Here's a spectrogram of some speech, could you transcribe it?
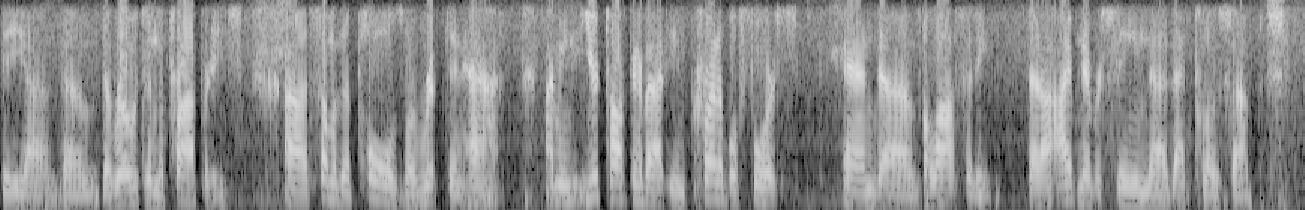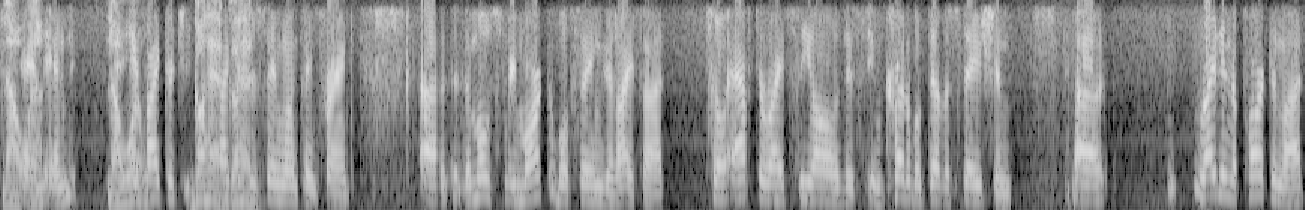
the uh, the, the roads and the properties. Uh, some of the poles were ripped in half. I mean, you're talking about incredible force and uh, velocity that I, I've never seen uh, that close up. Now, and, uh, and now what, if I could, go ahead, I go could ahead. just say one thing, Frank. Uh, the most remarkable thing that I thought. So after I see all of this incredible devastation, uh, right in the parking lot,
